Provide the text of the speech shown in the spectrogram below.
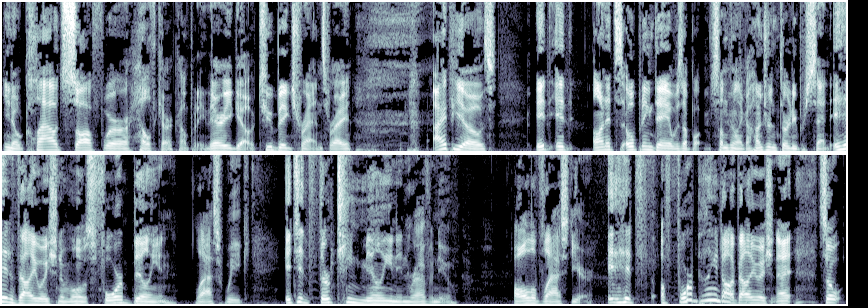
you know, cloud software healthcare company. There you go, two big trends, right? IPOs. It, it on its opening day it was up something like 130 percent. It hit a valuation of almost four billion last week. It did 13 million in revenue all of last year. It hit a four billion dollar valuation. So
